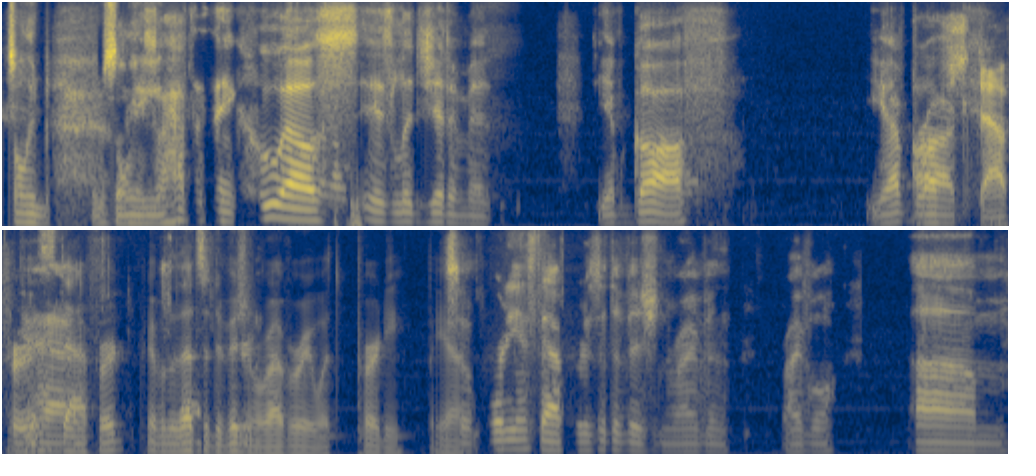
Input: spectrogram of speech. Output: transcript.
It's only there's only So I have to think who else is legitimate. You have Goff. You have Brock. Stafford. Against Yeah. Stafford. Yeah, but that's a divisional rivalry with Purdy. But yeah, So Purdy and Stafford is a division rival. Rival. Um.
